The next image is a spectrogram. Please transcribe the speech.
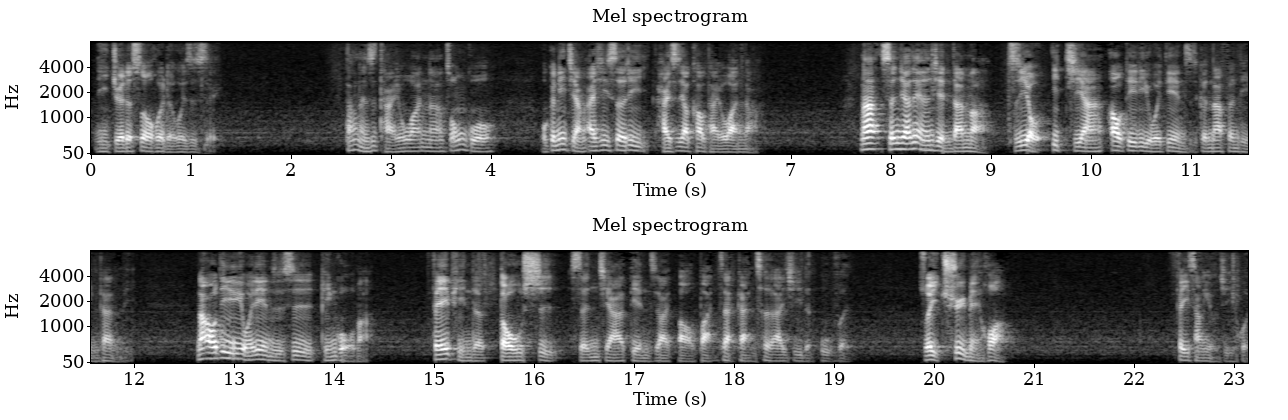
你觉得受贿的会是谁？当然是台湾啊，中国。我跟你讲，IC 设计还是要靠台湾啦。那森家店很简单嘛，只有一家奥地利微电子跟他分庭抗礼。那奥地利微电子是苹果嘛，非屏的都是森家电在包办，在感测 IC 的部分，所以去美化非常有机会。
